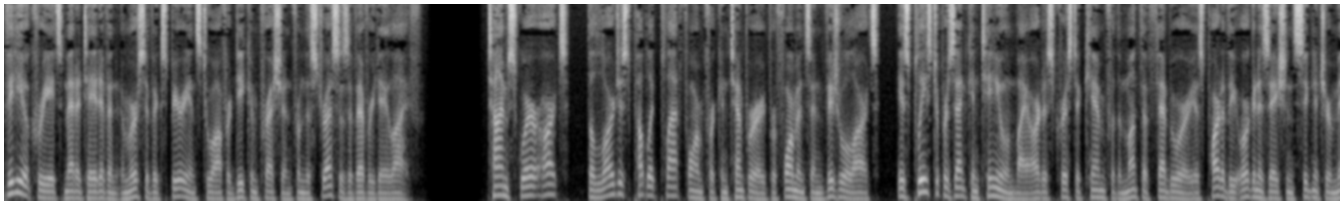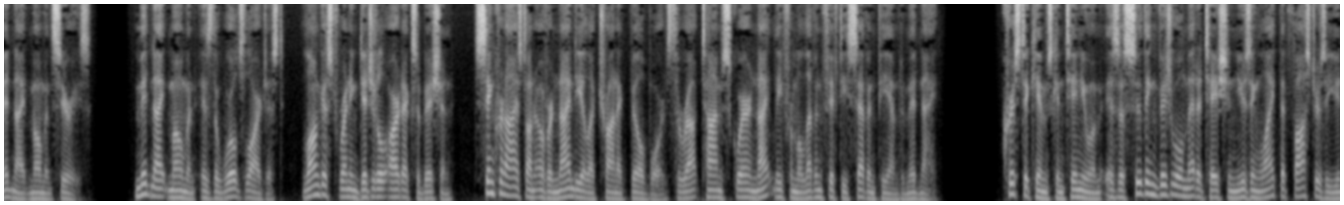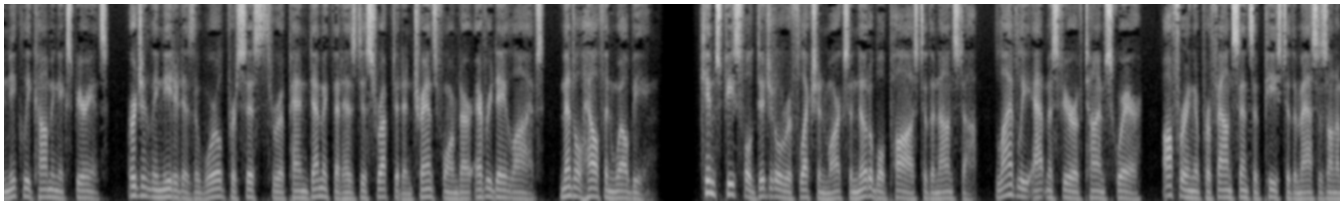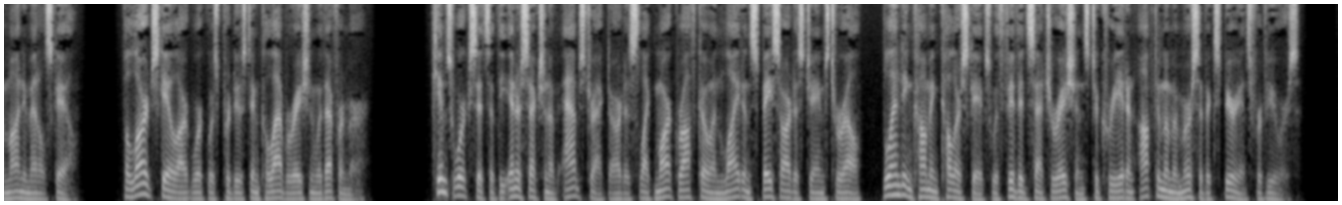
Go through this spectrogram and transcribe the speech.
Video creates meditative and immersive experience to offer decompression from the stresses of everyday life. Times Square Arts, the largest public platform for contemporary performance and visual arts, is pleased to present Continuum by artist Krista Kim for the month of February as part of the organization's signature Midnight Moment series. Midnight Moment is the world's largest, longest running digital art exhibition, synchronized on over 90 electronic billboards throughout Times Square nightly from 11:57 p.m. to midnight. Krista Kim's Continuum is a soothing visual meditation using light that fosters a uniquely calming experience, urgently needed as the world persists through a pandemic that has disrupted and transformed our everyday lives, mental health, and well being. Kim's peaceful digital reflection marks a notable pause to the nonstop, lively atmosphere of Times Square, offering a profound sense of peace to the masses on a monumental scale. The large scale artwork was produced in collaboration with Efrenmer. Kim's work sits at the intersection of abstract artists like Mark Rothko and light and space artist James Turrell, blending calming colorscapes with vivid saturations to create an optimum immersive experience for viewers.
